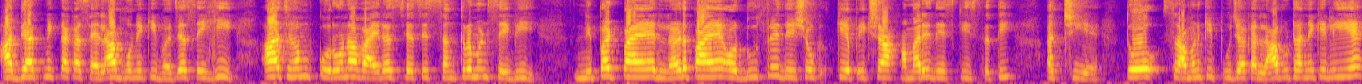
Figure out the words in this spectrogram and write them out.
आध्यात्मिकता का सैलाब होने की वजह से ही आज हम कोरोना वायरस जैसे संक्रमण से भी निपट पाए लड़ पाए और दूसरे देशों की अपेक्षा हमारे देश की स्थिति अच्छी है। तो श्रावण की पूजा का लाभ उठाने के लिए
